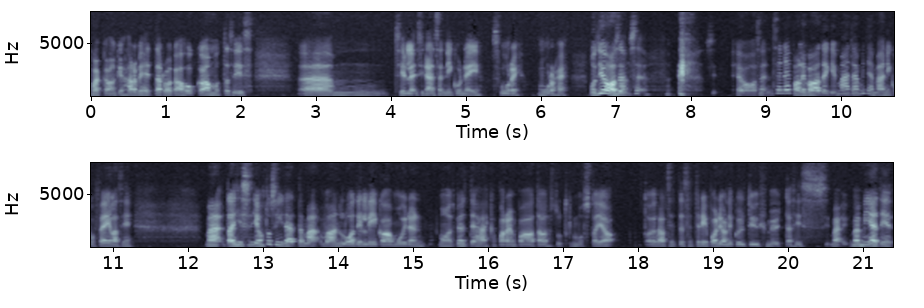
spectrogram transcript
vaikka onkin harvi heittää ruokaa hukkaan, mutta siis äm, sille sinänsä niin kuin ei suuri murhe. Mutta joo, se, se, joo, se, se Nepali vaatekin. Mä en tiedä, miten mä niinku feilasin Mä, tai siis se johtui siitä, että mä vaan luotin liikaa muiden. Mä olisi pitänyt tehdä ehkä parempaa taustatutkimusta ja toisaalta sitten se tripodi oli kyllä tyhmyyttä. Siis mä, mä mietin,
